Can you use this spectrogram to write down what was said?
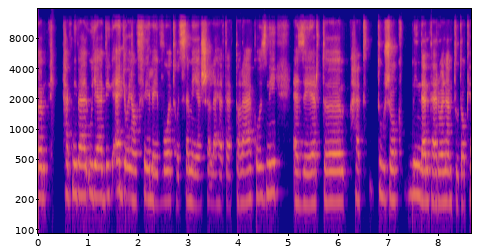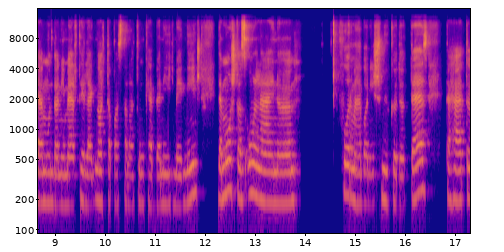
hát mivel ugye eddig egy olyan fél év volt, hogy személyesen lehetett találkozni, ezért hát túl sok mindent erről nem tudok elmondani, mert tényleg nagy tapasztalatunk ebben így még nincs, de most az online formában is működött ez, tehát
